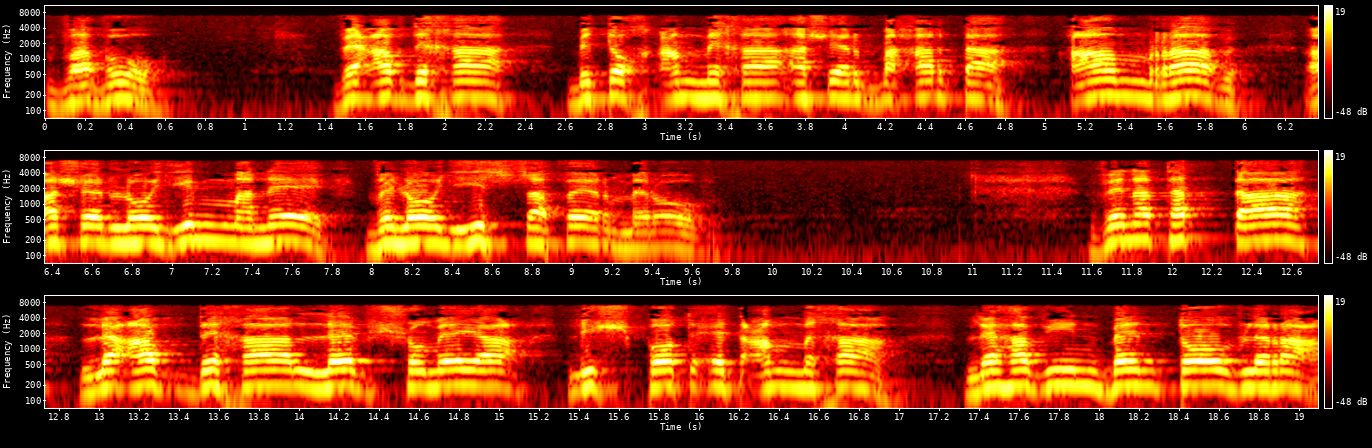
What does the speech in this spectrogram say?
ובוא. ועבדך בתוך עמך אשר בחרת, עם רב, אשר לא יימנה ולא ייספר מרוב. ונתת לעבדך לב שומע לשפוט את עמך, להבין בין טוב לרע,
